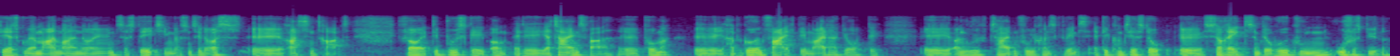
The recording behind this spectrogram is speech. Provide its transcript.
Det her skulle være meget, meget nøgen, så staging var sådan set også øh, ret centralt for at det budskab om, at øh, jeg tager ansvaret øh, på mig, øh, jeg har begået en fejl, det er mig, der har gjort det, øh, og nu tager jeg den fulde konsekvens, at det kom til at stå øh, så rent, som det overhovedet kunne, uforstyrret.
